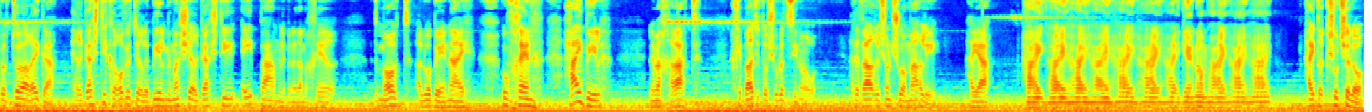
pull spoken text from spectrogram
באותו הרגע הרגשתי קרוב יותר לביל ממה שהרגשתי אי פעם לבן אדם אחר. דמעות עלו בעיניי. ובכן, היי ביל! למחרת, חיברתי אותו שוב לצינור. הדבר הראשון שהוא אמר לי היה היי היי היי היי היי היי היי גנום היי היי היי ההתרגשות שלו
